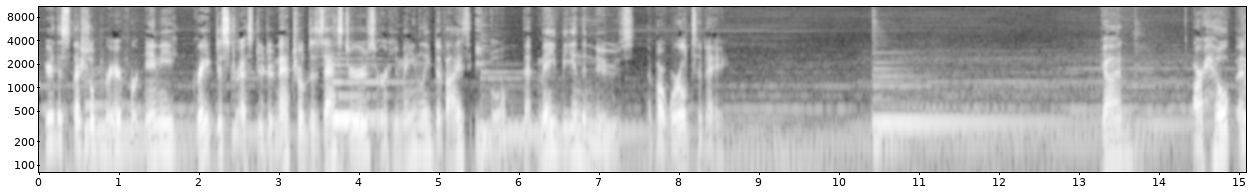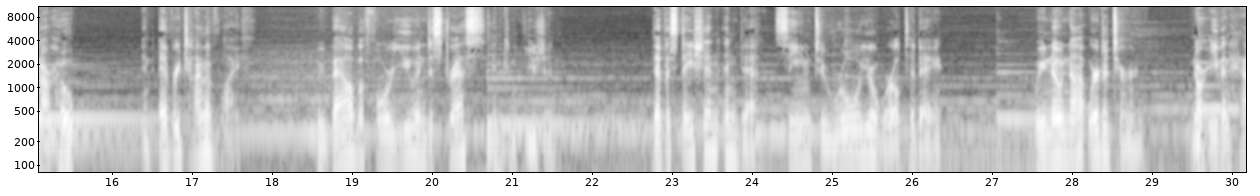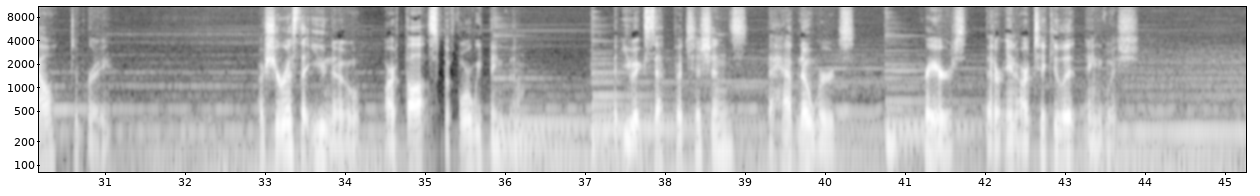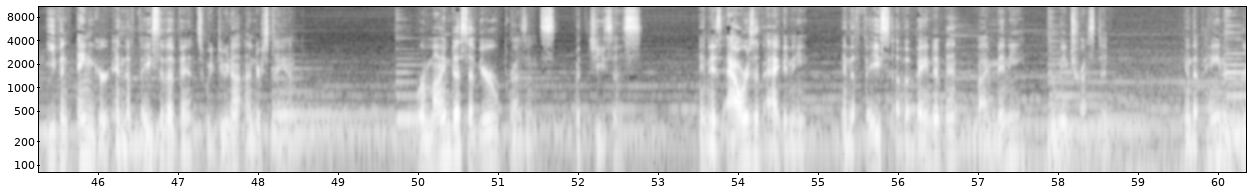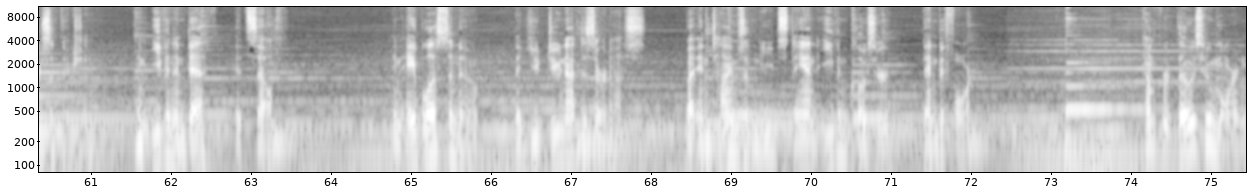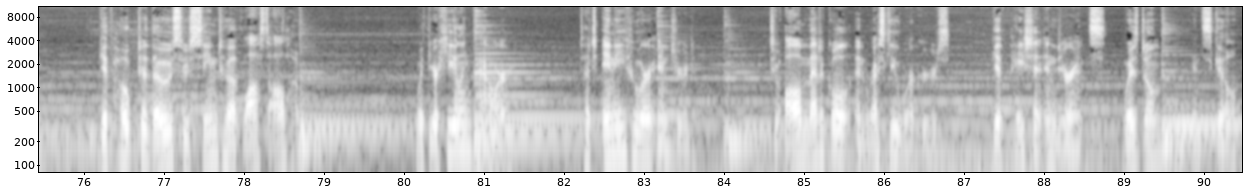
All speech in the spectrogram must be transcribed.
Hear the special prayer for any great distress due to natural disasters or humanely devised evil that may be in the news of our world today. God, our help and our hope in every time of life, we bow before you in distress and confusion. Devastation and death seem to rule your world today. We know not where to turn nor even how to pray. Assure us that you know our thoughts before we think them, that you accept petitions that have no words, prayers that are in articulate anguish, even anger in the face of events we do not understand. Remind us of your presence with Jesus in his hours of agony in the face of abandonment by many whom he trusted in the pain of crucifixion, and even in death itself. Enable us to know that you do not desert us, but in times of need stand even closer than before. Comfort those who mourn, give hope to those who seem to have lost all hope. With your healing power, touch any who are injured. To all medical and rescue workers, give patient endurance wisdom, and skill.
